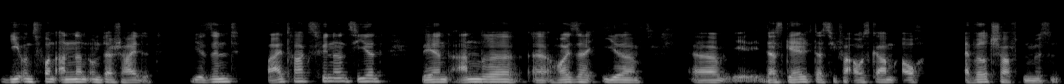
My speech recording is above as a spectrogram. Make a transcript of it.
die uns von anderen unterscheidet. Wir sind beitragsfinanziert, während andere äh, Häuser ihr äh, das Geld, das sie verausgaben, auch erwirtschaften müssen.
